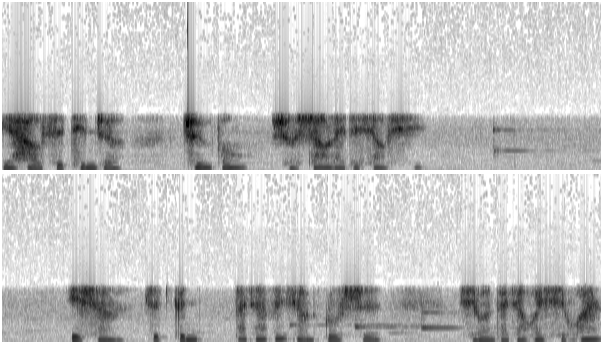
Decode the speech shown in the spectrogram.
也好似听着春风所捎来的消息。以上是跟大家分享的故事，希望大家会喜欢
